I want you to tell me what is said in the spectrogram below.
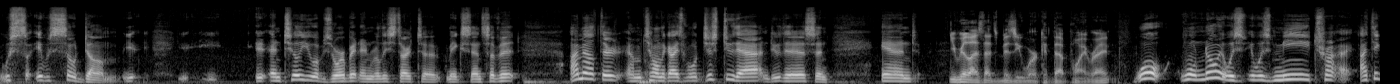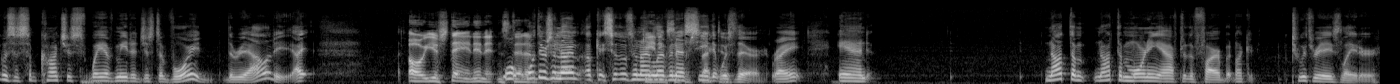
it was so, it was so dumb. You, you, until you absorb it and really start to make sense of it, I'm out there. I'm telling the guys, well, just do that and do this and and You realize that's busy work at that point, right? well, well, no, it was it was me trying. I think it was a subconscious way of me to just avoid the reality. I Oh, you're staying in it instead well of. Well, there's a yeah. nine. Okay, so there was a Gaining 911 SC that was there, right? And not the not the morning after the fire, but like two or three days later.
